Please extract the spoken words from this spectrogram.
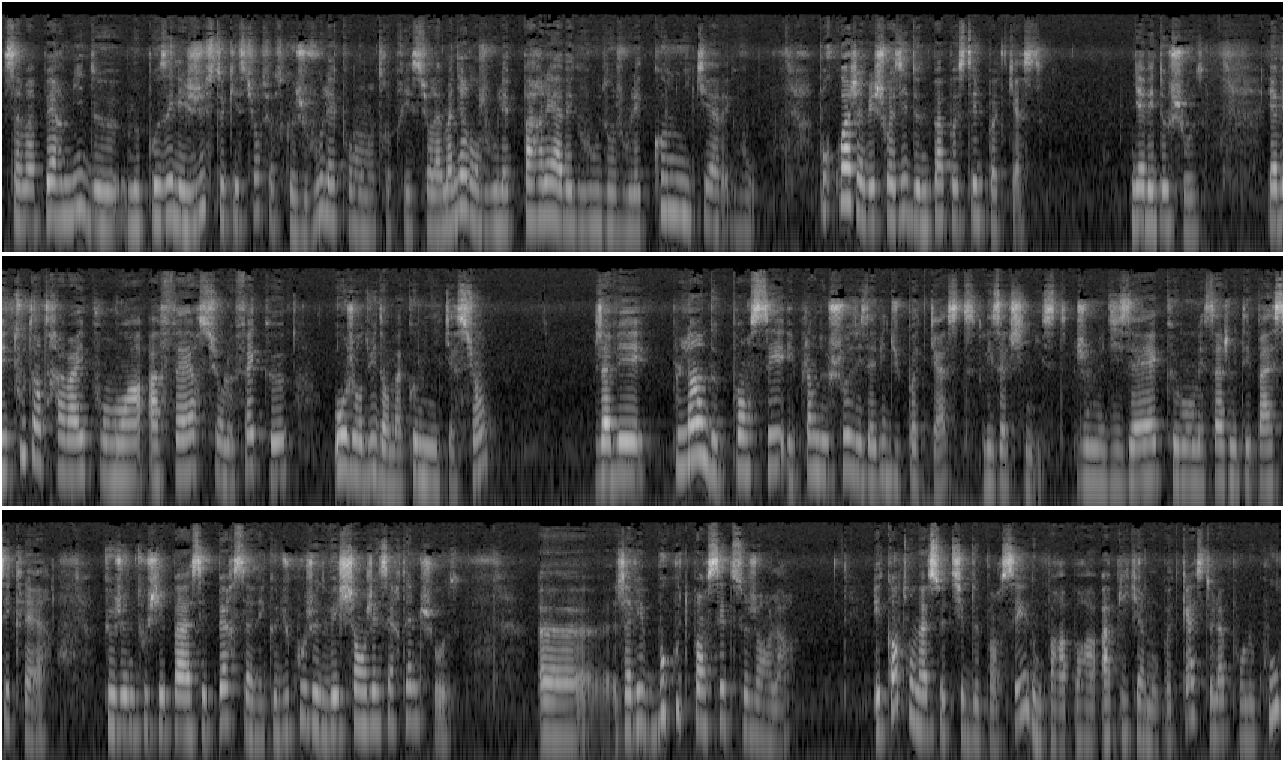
ça m'a permis de me poser les justes questions sur ce que je voulais pour mon entreprise, sur la manière dont je voulais parler avec vous, dont je voulais communiquer avec vous. Pourquoi j'avais choisi de ne pas poster le podcast? Il y avait deux choses. Il y avait tout un travail pour moi à faire sur le fait que aujourd'hui dans ma communication, j'avais plein de pensées et plein de choses vis-à-vis du podcast Les Alchimistes. Je me disais que mon message n'était pas assez clair, que je ne touchais pas assez de personnes et que du coup je devais changer certaines choses. Euh, j'avais beaucoup de pensées de ce genre-là. Et quand on a ce type de pensée, donc par rapport à appliquer à mon podcast, là pour le coup,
